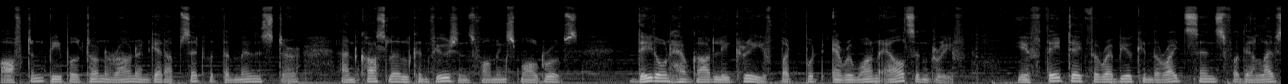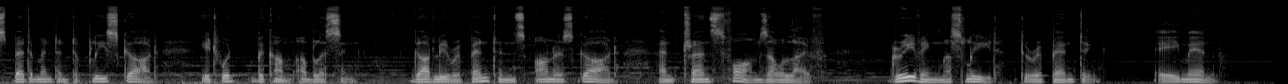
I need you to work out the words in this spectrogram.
Often people turn around and get upset with the minister and cause little confusions forming small groups. They don't have godly grief but put everyone else in grief. If they take the rebuke in the right sense for their life's betterment and to please God, it would become a blessing. Godly repentance honors God and transforms our life. Grieving must lead to repenting. Amen.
